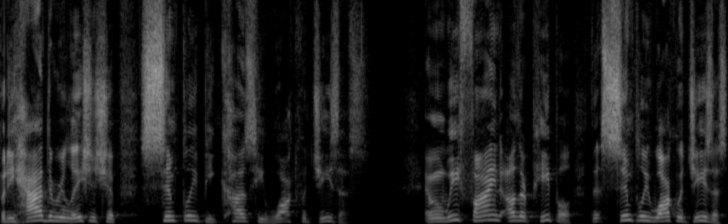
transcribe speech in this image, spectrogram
But he had the relationship simply because he walked with Jesus. And when we find other people that simply walk with Jesus,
